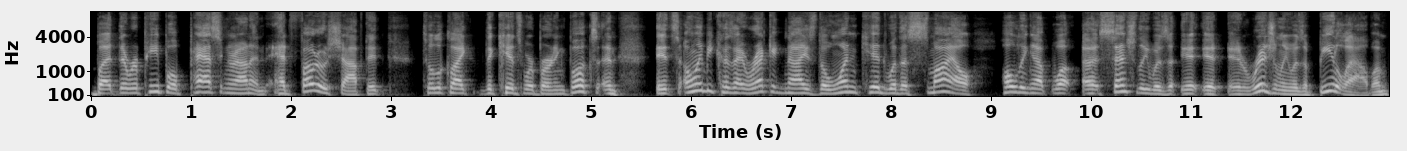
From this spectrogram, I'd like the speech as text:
but there were people passing around and had photoshopped it to look like the kids were burning books. And it's only because I recognized the one kid with a smile holding up what essentially was it, it, it, originally was a Beatle album,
